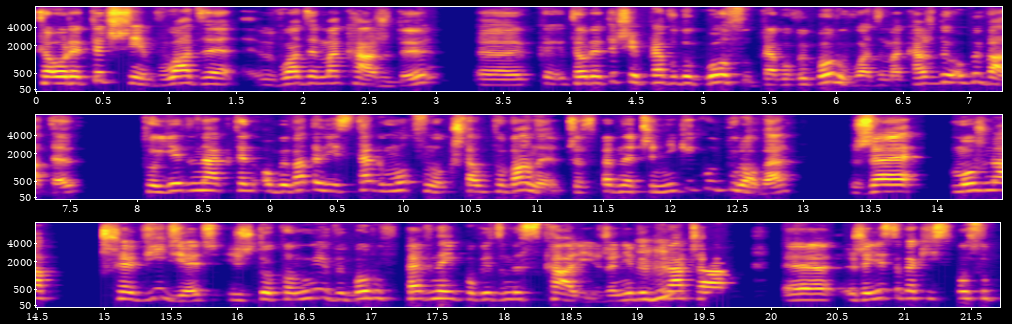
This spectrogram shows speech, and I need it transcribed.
teoretycznie władzę, władzę ma każdy, teoretycznie prawo do głosu, prawo wyboru władzy ma każdy obywatel, to jednak ten obywatel jest tak mocno kształtowany przez pewne czynniki kulturowe, że można przewidzieć, iż dokonuje wyboru w pewnej, powiedzmy, skali, że nie mhm. wykracza, e, że jest to w jakiś sposób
